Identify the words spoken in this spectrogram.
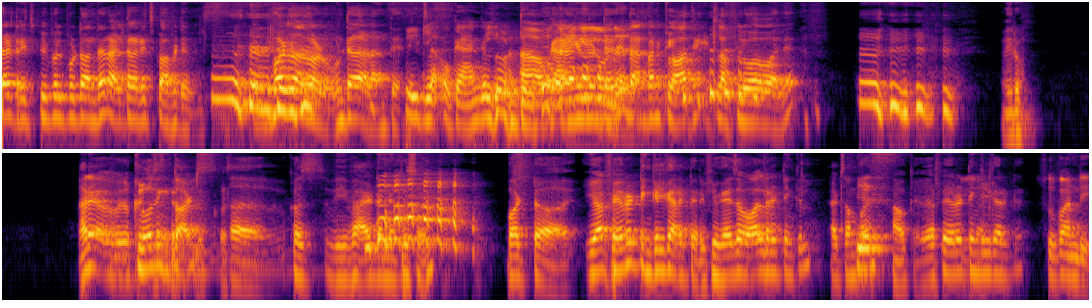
that rich people put on their ultra rich coffee tables. ఎవ్వడు చదవడు ఉంటుంది ఆడ అంతే. ఇట్లా ఒక యాంగిల్ ఉంటుంది. ఒక యాంగిల్ ఉంటుంది. దానిపైన క్లాత్ ఇట్లా ఫ్లో అవ్వాలి. మీరు. అరే closing thoughts because we had an episode but your favourite Tinkle character if you guys all read Tinkle at some point. Okay your favourite Tinkle character Suppandi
